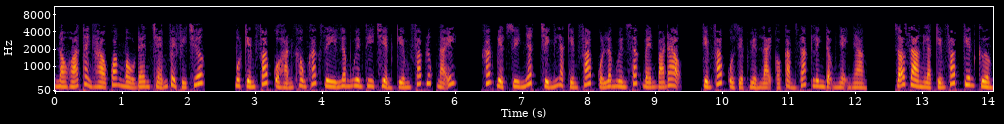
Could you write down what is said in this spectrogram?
nó hóa thành hào quang màu đen chém về phía trước. Một kiếm pháp của hắn không khác gì Lâm Nguyên thi triển kiếm pháp lúc nãy, khác biệt duy nhất chính là kiếm pháp của Lâm Nguyên sắc bén bá đạo, kiếm pháp của Diệp Huyền lại có cảm giác linh động nhẹ nhàng. Rõ ràng là kiếm pháp kiên cường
